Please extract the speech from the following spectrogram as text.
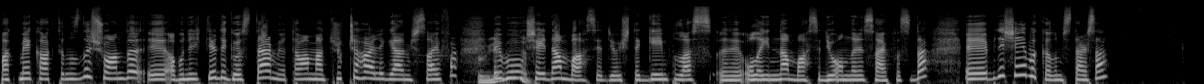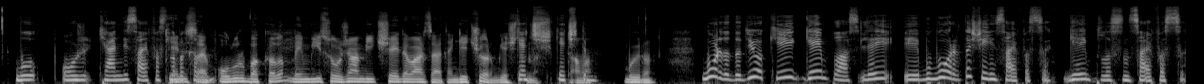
bakmaya kalktığınızda şu anda e, abonelikleri de göstermiyor. Tamamen Türkçe hale gelmiş sayfa. Öyle Ve bu mi? şeyden bahsediyor işte Game Plus e, olayından bahsediyor onların sayfası da. E, bir de şeye bakalım istersen. Bu or- kendi sayfasına Kendi bakalım. sahip- olur bakalım. Benim bir soracağım bir iki şey de var zaten. Geçiyorum. Geçtin Geç, mi? geçtim. Tamam. Buyurun. Burada da diyor ki Game Plus ile e, bu bu arada şeyin sayfası. Game Plus'ın sayfası.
